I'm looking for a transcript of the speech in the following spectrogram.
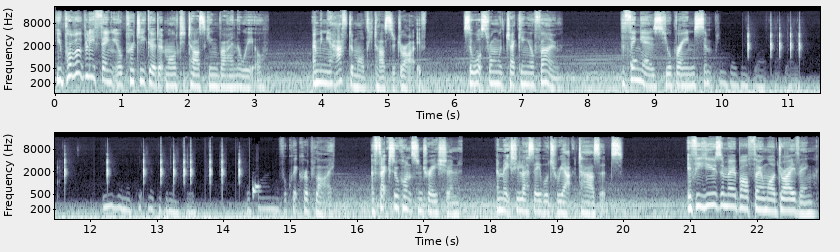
You probably think you're pretty good at multitasking behind the wheel. I mean, you have to multitask to drive. So, what's wrong with checking your phone? The thing is, your brain simply doesn't work for quick reply, affects your concentration and makes you less able to react to hazards. If you use a mobile phone while driving,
